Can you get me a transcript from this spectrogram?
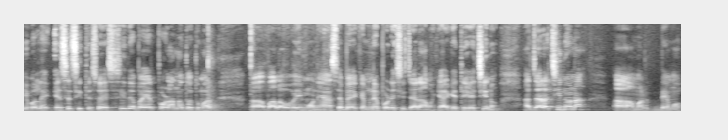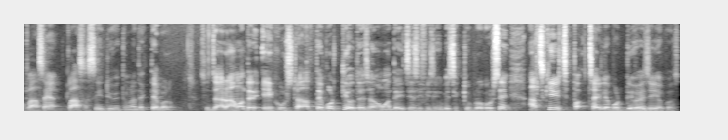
কি বলে? এসএসসিতে সো এসএসসিতে বাইয়ের পড়ানো তো তোমার ভালোভাবেই মনে আছে। ভাইয়া কেমনে পড়েছি? যারা আমাকে আগে থেকে চিনো। আর যারা চিনো না আমার ডেমো ক্লাসে ক্লাস আছে ইউটিউবে তোমরা দেখতে পারো। সো যারা আমাদের এই কোর্সটাতে ভর্তি হতে চাও, আমাদের HSC physics basic to pro কোর্সে আজকে চাইলে ভর্তি হয়ে যাই কোর্স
